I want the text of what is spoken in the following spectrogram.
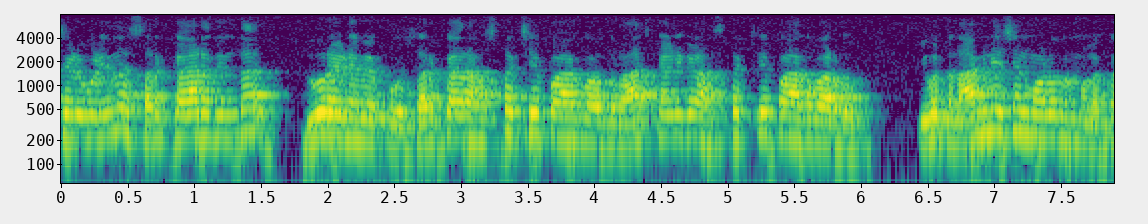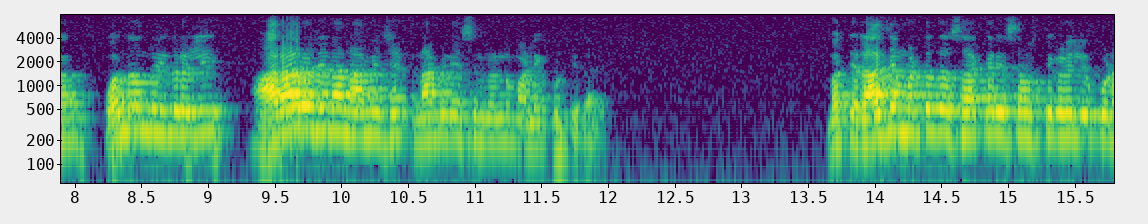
ಚಳವಳಿಯನ್ನು ಸರ್ಕಾರದಿಂದ ದೂರ ಇಡಬೇಕು. ಸರ್ಕಾರ ಹಸ್ತಕ್ಷೇಪ ಆಗಬಾರ್ದು, ರಾಜಕಾರಣಿಗಳ ಹಸ್ತಕ್ಷೇಪ ಆಗಬಾರ್ದು. ಇವತ್ತು ನಾಮಿನೇಷನ್ ಮಾಡೋದ್ರ ಮೂಲಕ ಒಂದೊಂದು ಇದರಲ್ಲಿ ಆರಾರು ಜನ ನಾಮಿನೇಷನ್ ನಾಮಿನೇಷನ್ಗಳನ್ನು ಮಾಡ್ಲಿಕ್ಕೆ ಕೊಟ್ಟಿದ್ದಾರೆ. ಮತ್ತೆ ರಾಜ್ಯ ಮಟ್ಟದ ಸಹಕಾರಿ ಸಂಸ್ಥೆಗಳಲ್ಲಿ ಕೂಡ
